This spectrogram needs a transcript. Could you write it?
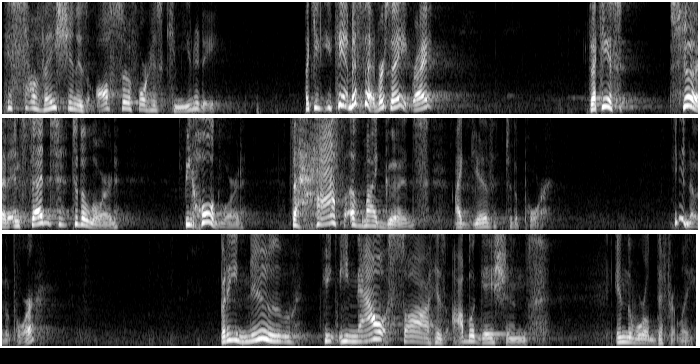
his salvation is also for his community. Like, you, you can't miss that. Verse 8, right? Zacchaeus stood and said to the Lord, Behold, Lord, the half of my goods I give to the poor. He didn't know the poor. But he knew, he, he now saw his obligations in the world differently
